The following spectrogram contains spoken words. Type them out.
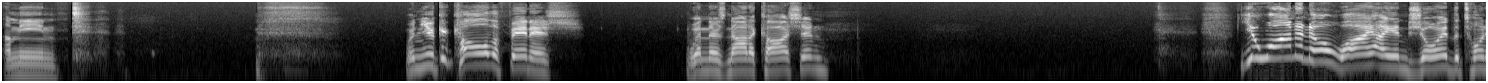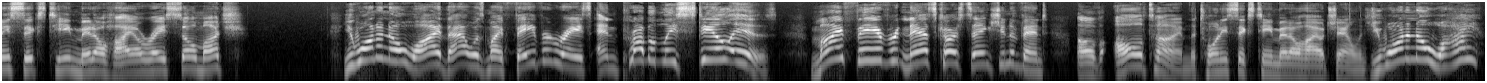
I mean, when you could call the finish when there's not a caution, you want to know why I enjoyed the 2016 Mid Ohio race so much? You want to know why that was my favorite race and probably still is my favorite NASCAR sanctioned event of all time, the 2016 Mid Ohio Challenge. You want to know why?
